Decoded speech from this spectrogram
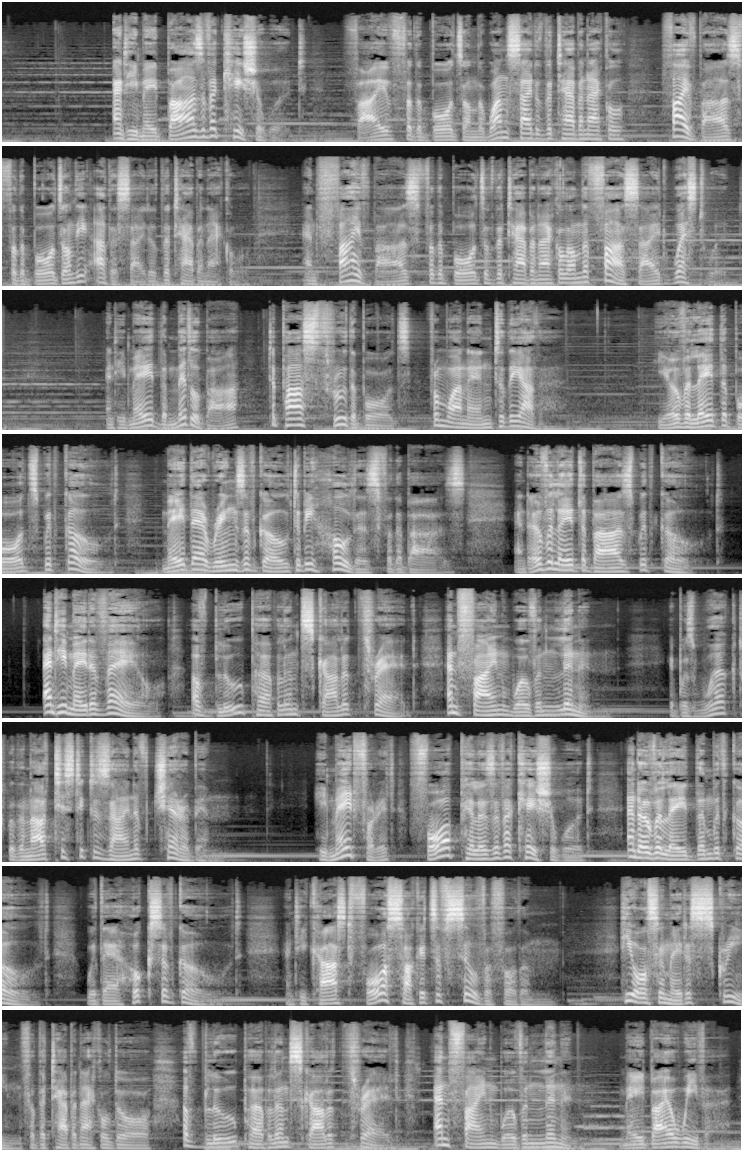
And he made bars of acacia wood, five for the boards on the one side of the tabernacle, five bars for the boards on the other side of the tabernacle, and five bars for the boards of the tabernacle on the far side westward. And he made the middle bar to pass through the boards from one end to the other. He overlaid the boards with gold, made their rings of gold to be holders for the bars, and overlaid the bars with gold. And he made a veil of blue, purple, and scarlet thread, and fine woven linen. It was worked with an artistic design of cherubim. He made for it four pillars of acacia wood and overlaid them with gold, with their hooks of gold, and he cast four sockets of silver for them. He also made a screen for the tabernacle door of blue, purple, and scarlet thread and fine woven linen, made by a weaver,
